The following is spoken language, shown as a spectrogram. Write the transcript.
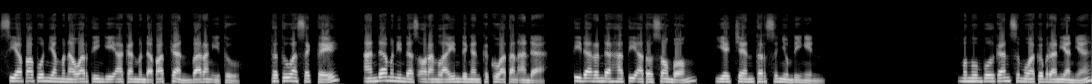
Siapa pun yang menawar tinggi akan mendapatkan barang itu. Tetua Sekte, anda menindas orang lain dengan kekuatan Anda. Tidak rendah hati atau sombong, Ye Chen tersenyum dingin. Mengumpulkan semua keberaniannya,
